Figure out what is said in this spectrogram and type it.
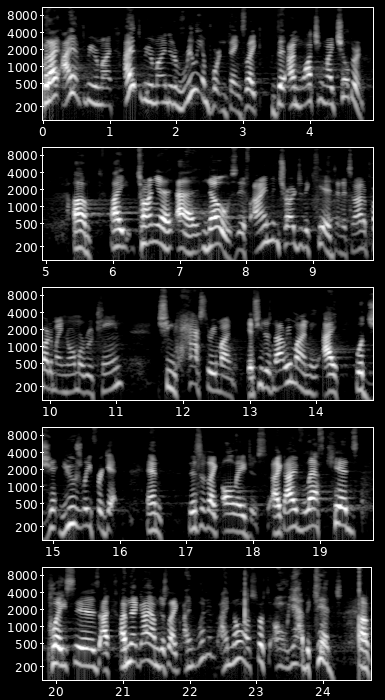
but I, I have to be reminded. I have to be reminded of really important things, like that I'm watching my children. Um, I Tanya uh, knows if I'm in charge of the kids and it's not a part of my normal routine, she has to remind me. If she does not remind me, I will j- usually forget. And this is like all ages. Like I've left kids places. I, am that guy. I'm just like I, what I know I'm supposed to. Oh yeah, the kids. Um,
